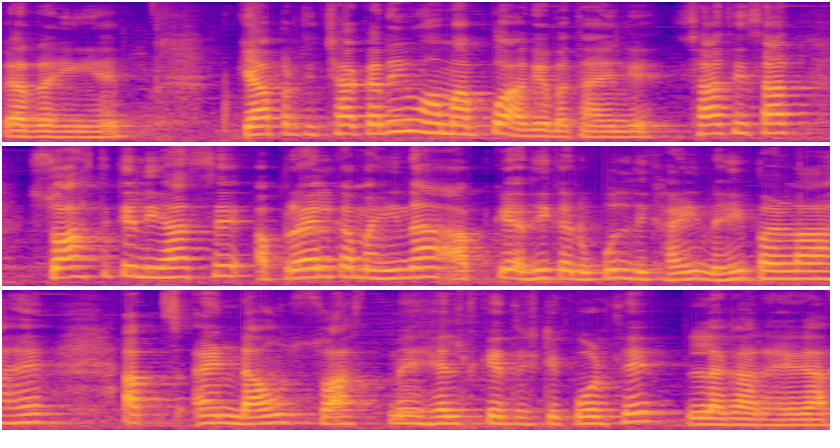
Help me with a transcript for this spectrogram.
कर रही हैं। क्या प्रतीक्षा कर रही हूँ हम आपको आगे बताएँगे। साथ ही साथ, स्वास्थ्य के लिहाज से अप्रैल का महीना आपके अधिक अनुकूल दिखाई नहीं पड़ रहा है। अप्स एंड डाउन स्वास्थ्य में हेल्थ के दृष्टिकोण से लगा रहेगा।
